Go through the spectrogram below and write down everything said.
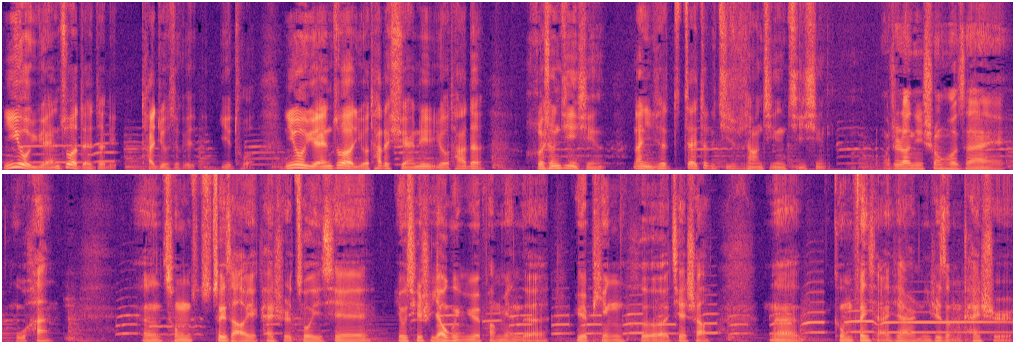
你有原作在这里，它就是个依托。你有原作，有它的旋律，有它的。和声进行，那你就在这个基础上进行即兴。我知道您生活在武汉，嗯，从最早也开始做一些，尤其是摇滚乐方面的乐评和介绍。那跟我们分享一下，你是怎么开始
